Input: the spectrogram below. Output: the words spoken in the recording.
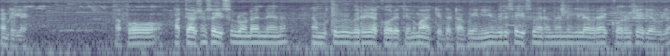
കണ്ടില്ലേ? അപ്പോൾ അത്യാവശ്യം സൈസ് ഉള്ളതുകൊണ്ട് തന്നെയാണ് നമുക്ക് ഇവർ അക്വോറിയത്തിൽ നിന്ന് മാറ്റി കേട്ടോ അപ്പോൾ ഇനിയും ഇവർ സൈസ് വരുന്നുണ്ടെങ്കിൽ അവരെ അക്വോറിയം ശരിയാവില്ല.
